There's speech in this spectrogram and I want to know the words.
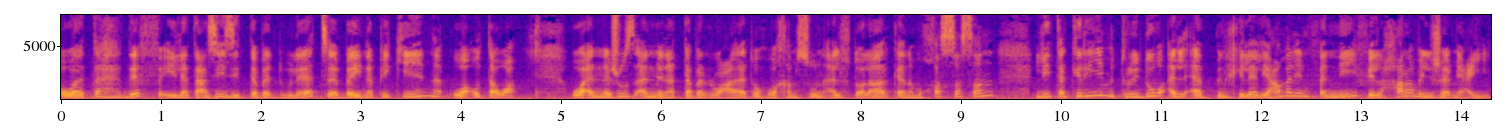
وتهدف إلى تعزيز التبادلات بين بكين وأوتاوا وأن جزءا من التبرعات وهو خمسون ألف دولار كان مخصصا لتكريم ترودو الأب من خلال عمل فني في الحرم الجامعي.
